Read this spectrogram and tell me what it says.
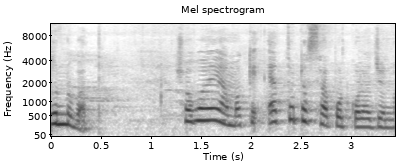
ধন্যবাদ। সবাই আমাকে এতটা সাপোর্ট করার জন্য।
